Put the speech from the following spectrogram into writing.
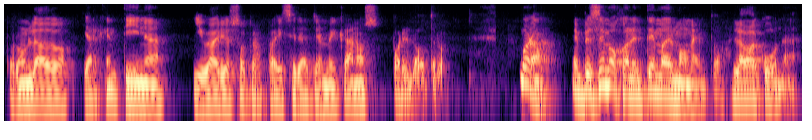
por un lado y Argentina y varios otros países latinoamericanos por el otro. Bueno, empecemos con el tema del momento, la vacuna.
